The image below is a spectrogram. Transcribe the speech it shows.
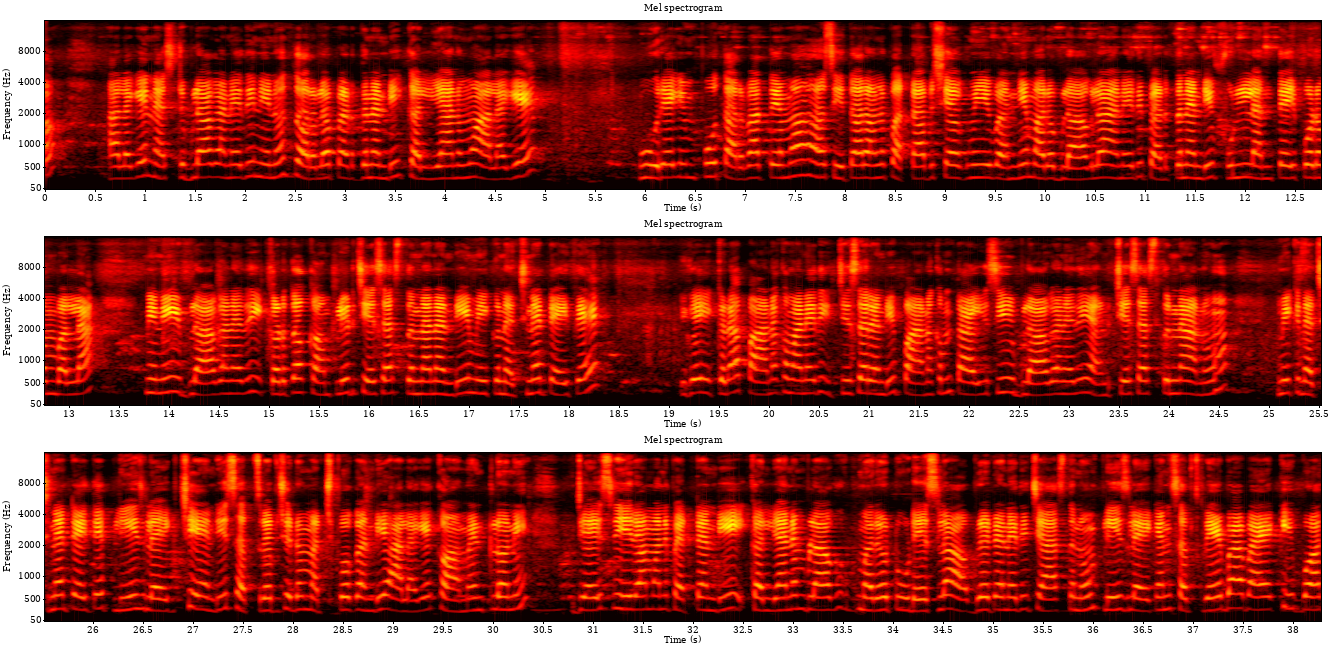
అలాగే నెక్స్ట్ బ్లాగ్ అనేది నేను త్వరలో పెడతానండి. కళ్యాణము అలాగే ఊరేగింపు తర్వాత ఏమో సీతారాముల పట్టాభిషేకం ఇవన్నీ మరో బ్లాగ్లో అనేది పెడతానండి. ఫుల్ లెంత్ అయిపోవడం వల్ల నేను ఈ బ్లాగ్ అనేది ఇక్కడతో కంప్లీట్ చేసేస్తున్నానండి. మీకు నచ్చినట్టయితే ఇక ఇక్కడ పానకం అనేది ఇచ్చేసారండి. పానకం తాగేసి బ్లాగ్ అనేది ఎండ్ చేసేస్తున్నాను. మీకు నచ్చినట్టయితే ప్లీజ్ లైక్ చేయండి సబ్స్క్రైబ్ చేయడం మర్చిపోకండి. అలాగే కామెంట్లోని జై శ్రీరామ్ అని పెట్టండి. కళ్యాణం బ్లాగ్ మరో టూ డేస్లో అప్డేట్ అనేది చేస్తాను please like and subscribe. Bye keep watch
